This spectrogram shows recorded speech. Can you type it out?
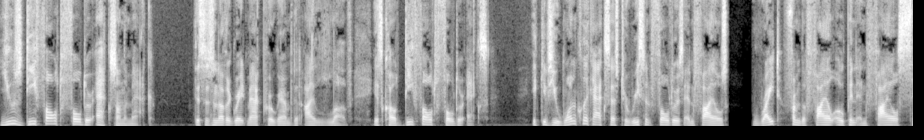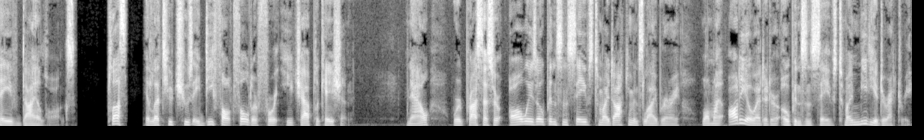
use Default Folder X on the Mac. This is another great Mac program that I love. It's called Default Folder X. It gives you one click access to recent folders and files right from the File Open and File Save dialogues. Plus, it lets you choose a default folder for each application. Now, Word Processor always opens and saves to my documents library, while my audio editor opens and saves to my media directory.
